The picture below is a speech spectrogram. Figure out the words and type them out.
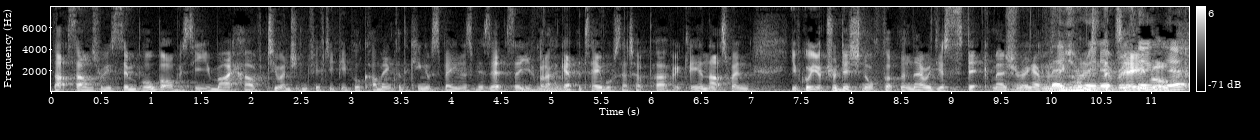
that sounds really simple, but obviously you might have 250 people coming for the King of Spain's visit. So you've got to get the table set up perfectly. And that's when you've got your traditional footman there with your stick measuring everything Measuring onto the everything, table. yeah.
